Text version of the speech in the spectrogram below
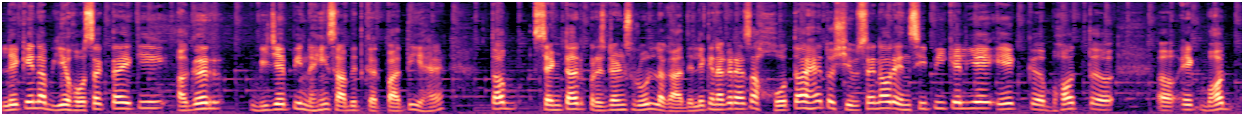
लेकिन अब ये हो सकता है कि अगर बीजेपी नहीं साबित कर पाती है तब सेंटर प्रेसिडेंट्स रूल लगा दे। लेकिन अगर ऐसा होता है तो शिवसेना और एनसीपी के लिए एक बहुत एक बहुत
